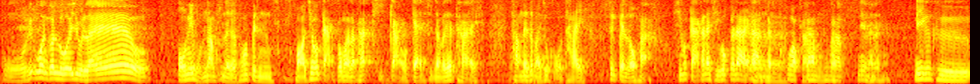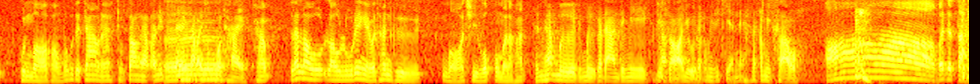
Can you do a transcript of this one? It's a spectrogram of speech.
โอ้โหพี่อ้วนก็รวยอยู่แล้ว องค์นี้ผมนำเสนอเพราะว่าเป็นหมอชีวกะกรมารพัฒน์ที่เก่าแก่ที่สุดในประเทศไทยทำในสมัยสุโขทัยซึ่งเป็นโลหะชีวกะก็ได้ชีวกก็ได้อ่านแบบควบกล้ำใช่ไหมครับเนี่ยฮะนี่ก็คือคุณหมอของพระพุทธเจ้านะถูกต้องครับ อันนี้อันนี้สมัยสุโขทัย ครับ แล้วเราเรารู้ได้ไงว่าท่านคือ หมอชีวกกรมารพัฒน์เห็นไหมครับมือมือกระดานจะมีดินสออยู่แล้วก็มีที่เขียนเนี่ยแล้วก็มีเคราอ๋อ ก็จะต่าง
